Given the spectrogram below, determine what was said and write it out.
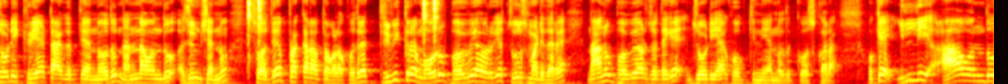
ಜೋಡಿ ಕ್ರಿಯೇಟ್ ಆಗುತ್ತೆ ಅನ್ನೋದು ನನ್ನ ಒಂದು ಅಜುಮ್ಷನ್ನು ಸೊ ಅದೇ ಪ್ರಕಾರ ತೊಗೊಳಕ್ಕೆ ಹೋದರೆ ತ್ರಿವಿಕ್ರಮ್ ಅವರು ಭವ್ಯ ಅವರಿಗೆ ಚೂಸ್ ಮಾಡಿದ್ದಾರೆ. ನಾನು ಭವ್ಯ ಅವ್ರ ಜೊತೆಗೆ ಜೋಡಿಯಾಗಿ ಹೋಗ್ತೀನಿ ಅನ್ನೋದಕ್ಕೋಸ್ಕರ. ಓಕೆ ಇಲ್ಲಿ ಆ ಒಂದು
